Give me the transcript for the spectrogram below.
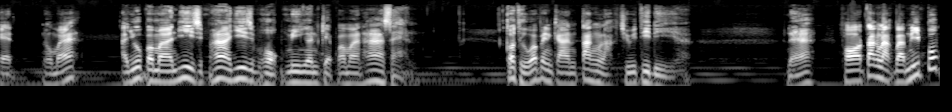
21ถูกไหมอายุประมาณ 25 26 มีเงินเก็บประมาณ 5 0 0แสน ก็ถือว่าเป็นการตั้งหลักชีวิตที่ดีฮะนะพอตั้งหลักแบบนี้ปุ๊บ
